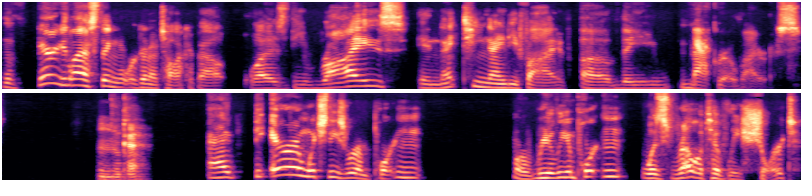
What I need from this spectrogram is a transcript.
The very last thing we're going to talk about was the rise in 1995 of the macro virus. Mm, okay. Uh, the era in which these were important or really important was relatively short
